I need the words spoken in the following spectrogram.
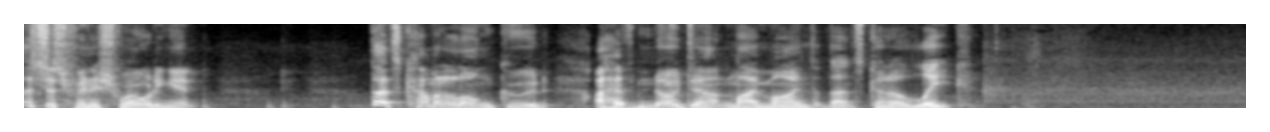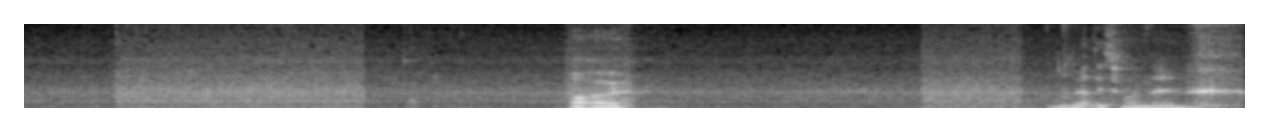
let's just finish welding it. That's coming along good, I have no doubt in my mind that that's going to leak. Uh-oh. What about this one then?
